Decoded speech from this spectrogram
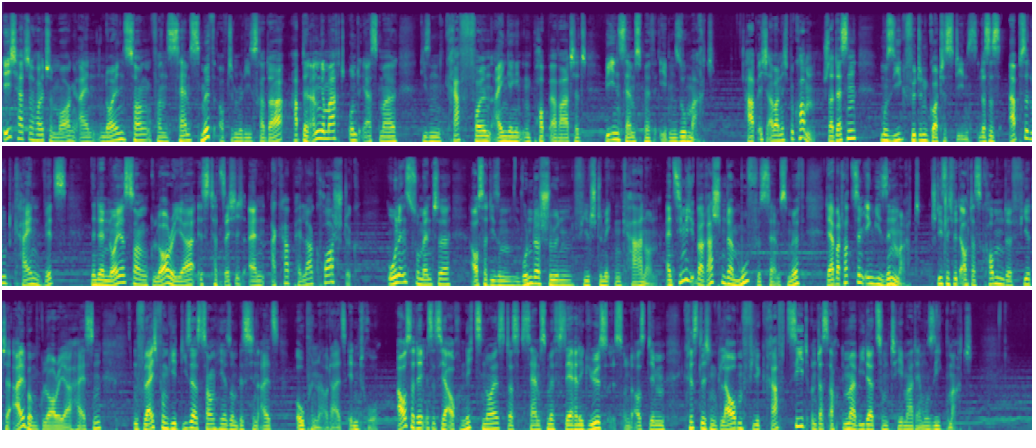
Ich hatte heute Morgen einen neuen Song von Sam Smith auf dem Release-Radar, hab den angemacht und erstmal diesen kraftvollen, eingängigen Pop erwartet, wie ihn Sam Smith ebenso macht. Hab ich aber nicht bekommen. Stattdessen Musik für den Gottesdienst. Und das ist absolut kein Witz, denn der neue Song Gloria ist tatsächlich ein A cappella Chorstück ohne Instrumente, außer diesem wunderschönen, vielstimmigen Kanon. Ein ziemlich überraschender Move für Sam Smith, der aber trotzdem irgendwie Sinn macht. Schließlich wird auch das kommende vierte Album Gloria heißen und vielleicht fungiert dieser Song hier so ein bisschen als Opener oder als Intro. Außerdem ist es ja auch nichts Neues, dass Sam Smith sehr religiös ist und aus dem christlichen Glauben viel Kraft zieht und das auch immer wieder zum Thema der Musik macht.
